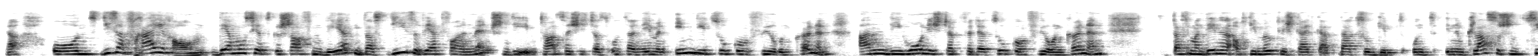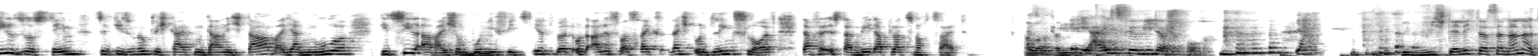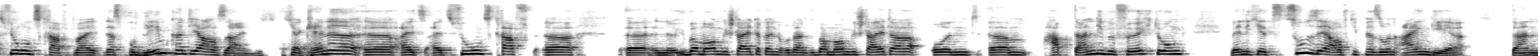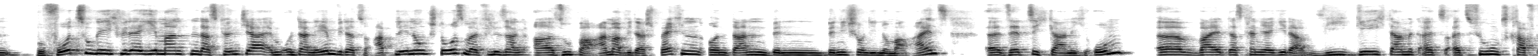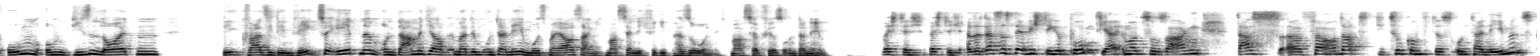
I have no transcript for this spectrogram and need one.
Ja, und dieser Freiraum, der muss jetzt geschaffen werden, dass diese wertvollen Menschen, die eben tatsächlich das Unternehmen in die Zukunft führen können, an die Honigtöpfe der Zukunft führen können, dass man denen auch die Möglichkeit dazu gibt. Und in einem klassischen Zielsystem sind diese Möglichkeiten gar nicht da, weil ja nur die Zielerreichung mhm. bonifiziert wird und alles, was rechts und links läuft, dafür ist dann weder Platz noch Zeit. Also Aber, ähm, KPIs für Widerspruch. ja. Wie, wie stelle ich das dann an als Führungskraft? Weil das Problem könnte ja auch sein, ich, ich erkenne äh, als, als Führungskraft äh, äh, eine Übermorgengestalterin oder ein Übermorgengestalter und ähm, habe dann die Befürchtung, wenn ich jetzt zu sehr auf die Person eingehe, dann bevorzuge ich wieder jemanden. Das könnte ja im Unternehmen wieder zur Ablehnung stoßen, weil viele sagen, ah, super, einmal widersprechen und dann bin, bin ich schon die Nummer eins, äh, setze ich gar nicht um, äh, weil das kann ja jeder. Wie gehe ich damit als, als Führungskraft um, um diesen Leuten die, quasi den Weg zu ebnen und damit ja auch immer dem Unternehmen, muss man ja auch sagen, ich mache es ja nicht für die Person, ich mache es ja fürs Unternehmen. Richtig, richtig. Also das ist der wichtige Punkt, ja, immer zu sagen, das äh, fördert die Zukunft des Unternehmens.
